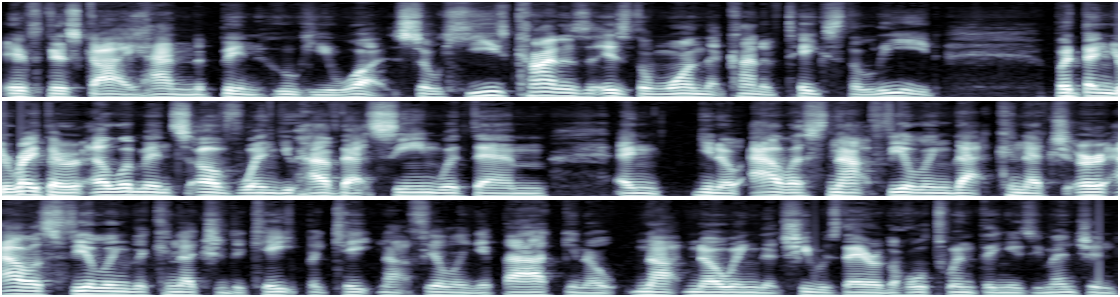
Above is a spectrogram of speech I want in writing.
if this guy hadn't been who he was. So he's kind of is the one that kind of takes the lead but then you're right, there are elements of when you have that scene with them and, you know, Alice not feeling that connection or Alice feeling the connection to Kate, but Kate not feeling it back, you know, not knowing that she was there, the whole twin thing, as you mentioned,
